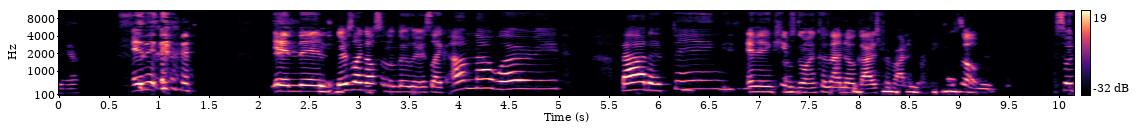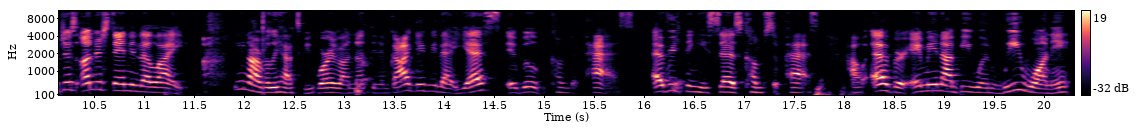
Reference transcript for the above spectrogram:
Yeah. And then, and then there's like also another lyrics like, I'm not worried about a thing, and then keeps going because I know God is providing for me. So, so just understanding that, like, you not really have to be worried about nothing. If God gave you that yes, it will come to pass. Everything He says comes to pass. However, it may not be when we want it.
